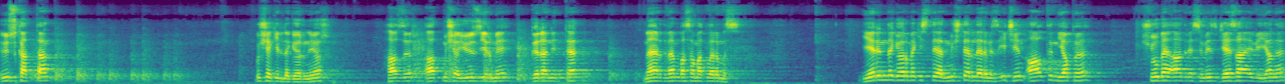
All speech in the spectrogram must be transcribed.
Üst kattan bu şekilde görünüyor. Hazır 60'a 120 granitten merdiven basamaklarımız. Yerinde görmek isteyen müşterilerimiz için altın yapı şube adresimiz cezaevi yanı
